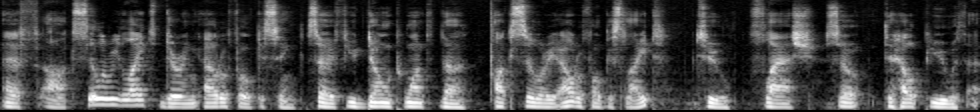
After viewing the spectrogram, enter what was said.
AF auxiliary light during autofocusing. So if you don't want the auxiliary autofocus light to flash so to help you with uh,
